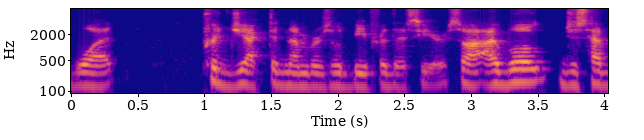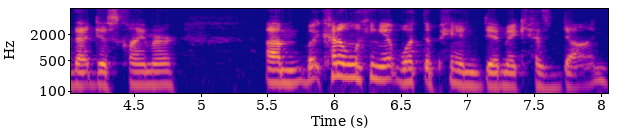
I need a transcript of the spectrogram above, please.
what projected numbers would be for this year. So I will just have that disclaimer. Um, but kind of looking at what the pandemic has done.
